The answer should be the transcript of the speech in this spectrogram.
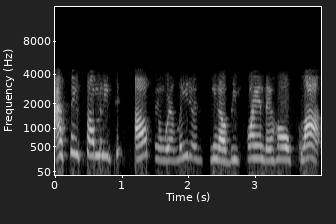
I see so many often where leaders, you know, befriend their whole flock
